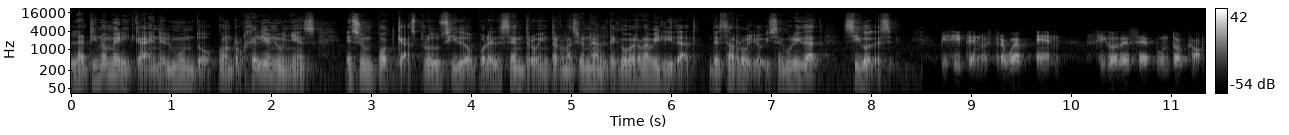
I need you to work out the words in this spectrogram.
Latinoamérica en el Mundo con Rogelio Núñez es un podcast producido por el Centro Internacional de Gobernabilidad, Desarrollo y Seguridad, SIGODESE. Visite nuestra web en sigodese.com.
